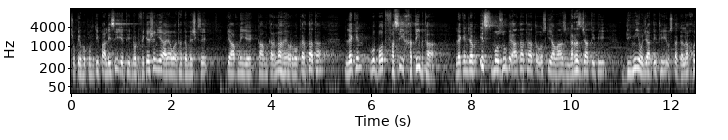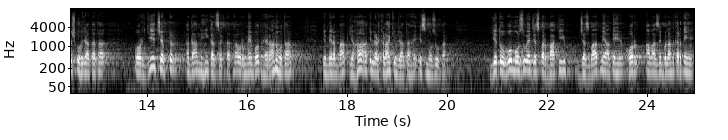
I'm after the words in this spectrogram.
चूँकि हुकूमती पॉलिसी ये थी नोटिफिकेशन ये आया हुआ था दमिश्क से कि आपने ये काम करना है और वो करता था। लेकिन वो बहुत फसी ख़तीब था। लेकिन जब इस मौजू पे आता था तो उसकी आवाज़ लरस जाती थी, धीमी हो जाती थी, उसका गला खुश्क हो जाता था और ये चैप्टर अदा नहीं कर सकता था और मैं बहुत हैरान होता कि मेरा बाप यहाँ आके लड़खड़ा क्यों जाता है इस मौजू पर। ये तो वो मौजू है जिस पर बाकी जज्बात में आते हैं और आवाज़ें बुलंद करते हैं,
